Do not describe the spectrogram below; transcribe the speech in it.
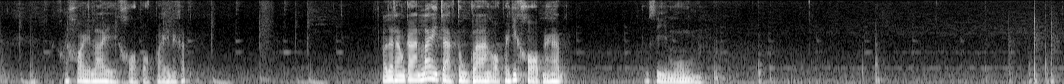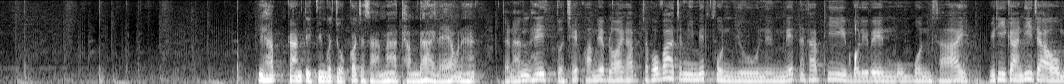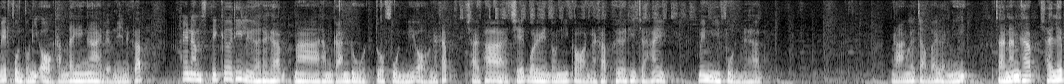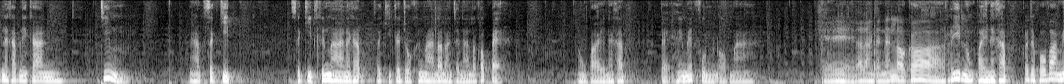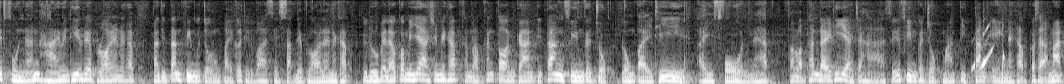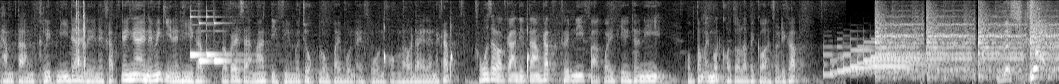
ค่อยๆไล่ขอบออกไปนะครับ เราจะทำการไล่จากตรงกลางออกไปที่ขอบนะครับทั้งสี่มุม นี่ครับการติดฟิล์มกระจกก็จะสามารถทำได้แล้วนะฮะจากนั้นให้ตรวจเช็คความเรียบร้อยครับ จะพบว่าจะมีเม็ดฝุ่นอยู่ 1 เม็ดนะครับที่บริเวณมุมบนซ้าย วิธีการที่จะเอาเม็ดฝุ่นตรงนี้ออกทำได้ง่าย ๆ แบบนี้นะครับ ให้นำสติกเกอร์ที่เหลือนะครับ มาทำการดูดตัวฝุ่นนี้ออกนะครับ ใช้ผ้าเช็ดบริเวณตรงนี้ก่อนนะครับ เพื่อที่จะให้ไม่มีฝุ่นนะครับ ง้างแล้วจับไว้แบบนี้ จากนั้นครับใช้เล็บนะครับในการจิ้มนะครับสกิดสกิดขึ้นมานะครับสกิดกระจกขึ้นมาแล้วหลังจากนั้นเราก็แปะ ลงไปนะครับ แปะให้เม็ดฝุ่นมันออกมาโอเค แล้วหลังจากนั้นเราก็รีดลงไปนะครับ ก็จะพบว่าเม็ดฝุ่นนั้นหายเป็นที่เรียบร้อยแล้วนะครับ การติดตั้งฟิล์มกระจกลงไปก็ถือว่าเสร็จสับเรียบร้อยแล้วนะครับ ดูไปแล้วก็ไม่ยากใช่ไหมครับสำหรับขั้นตอนการติดตั้งฟิล์มกระจกลงไปที่ iPhone นะครับสำหรับท่านใดที่อยากจะหาซื้อฟิล์มกระจกมาติดตั้งเองนะครับ ก็สามารถทำตามคลิปนี้ได้เลยนะครับ ง่ายๆในไม่กี่นาทีครับ เราก็จะสามารถติดฟิล์มกระจกลงไปบน iPhone ของเราได้แล้วนะครับ ขอบคุณสำหรับการติดตามครับ คลิปนี้ฝากไว้เพียงเท่านี้ ผมต้อมไอมดขอตัวลาไปก่อน สวัสดีครับ Let's go.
